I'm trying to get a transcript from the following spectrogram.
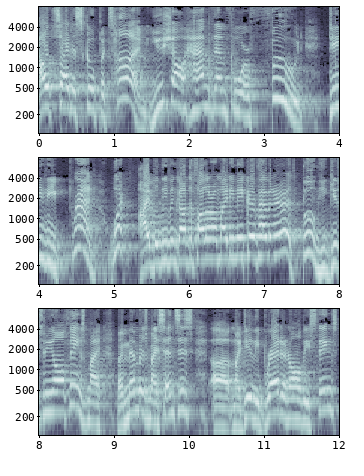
outside the scope of time. You shall have them for food, daily bread. What? I believe in God the Father Almighty, maker of heaven and earth. Boom, He gives me all things my, my members, my senses, uh, my daily bread, and all these things.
